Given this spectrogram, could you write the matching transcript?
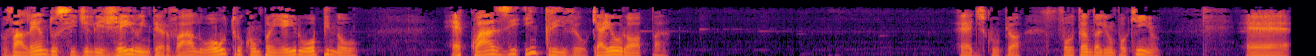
Valendo-se de ligeiro intervalo, outro companheiro opinou: É quase incrível que a Europa. É, desculpe, ó, voltando ali um pouquinho, é,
